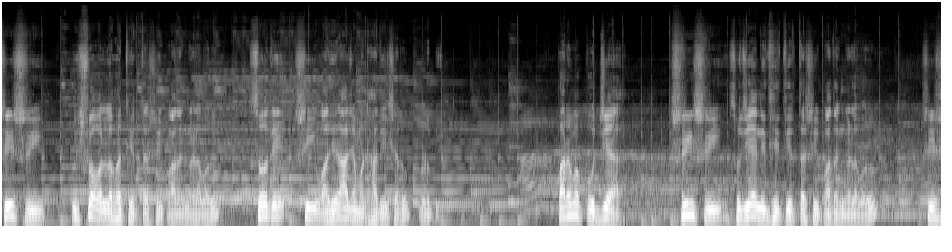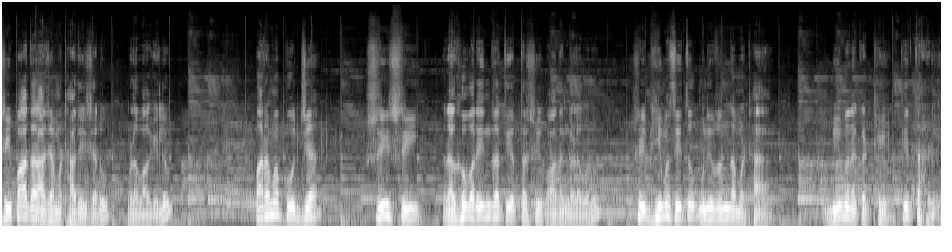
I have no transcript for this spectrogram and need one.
ಶ್ರೀ ಶ್ರೀ ವಿಶ್ವವಲ್ಲಭ ತೀರ್ಥ ಶ್ರೀಪಾದಂಗಳವರು, ಸೋದೆ ಶ್ರೀ ವಾದಿರಾಜ ಮಠಾಧೀಶರು, ಉಡುಪಿ. ಪರಮಪೂಜ್ಯ ಶ್ರೀ ಶ್ರೀ ಸುಜಯನಿಧಿ ತೀರ್ಥ ಶ್ರೀಪಾದಂಗಳವರು, ಶ್ರೀ ಶ್ರೀಪಾದರಾಜ ಮಠಾಧೀಶರು, ಮುಳಬಾಗಿಲು. ಪರಮಪೂಜ್ಯ ಶ್ರೀ ಶ್ರೀ ರಘುವರೇಂದ್ರ ತೀರ್ಥ ಶ್ರೀಪಾದಂಗಳವರು ಶ್ರೀ ಭೀಮಸೇತು ಮುನಿವೃಂದ ಮಠ, ಭೀಮನಕಟ್ಟಿ ತೀರ್ಥಹಳ್ಳಿ.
